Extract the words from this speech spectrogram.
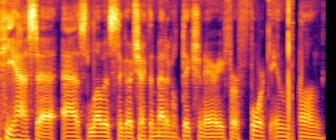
he has to ask Lois to go check the medical dictionary for fork in lung.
